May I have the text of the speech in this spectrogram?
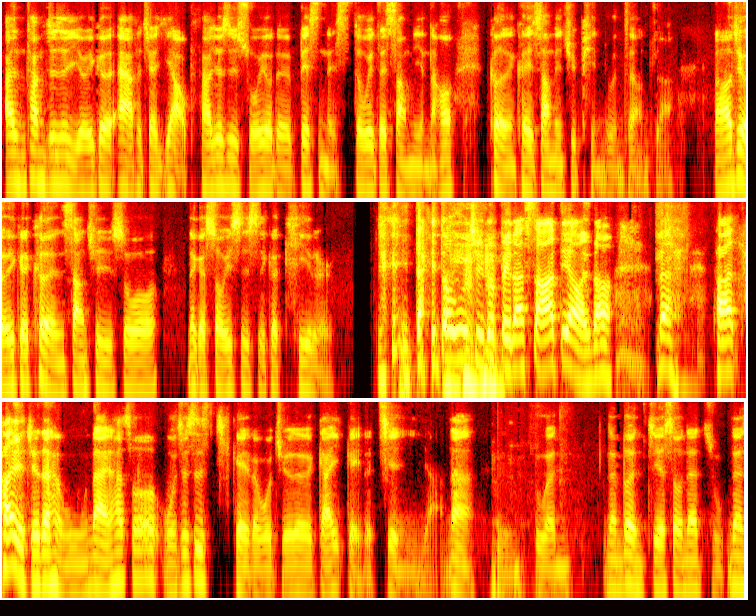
他他们就是有一个 App 叫 Yelp，它就是所有的 business 都会在上面，然后客人可以上面去评论这样子啊，然后就有一个客人上去说那个兽医师是一个 killer，你 带动物去都被他杀掉，你知道？那他他也觉得很无奈，他说我就是给了我觉得该给的建议啊，那主人。能不能接受？那主那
